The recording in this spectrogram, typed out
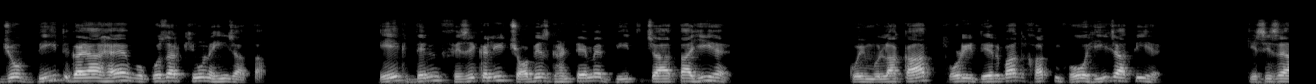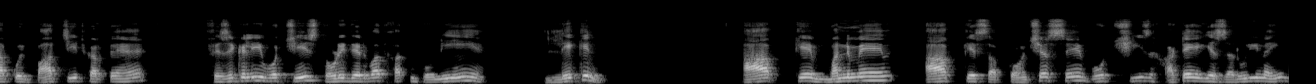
जो बीत गया है, वो गुजर क्यों नहीं जाता? एक दिन फिजिकली 24 घंटे में बीत जाता ही है। कोई मुलाकात थोड़ी देर बाद खत्म हो ही जाती है। किसी से आप कोई बातचीत करते हैं फिजिकली वो चीज़ थोड़ी देर बाद खत्म होनी ही है। लेकिन आपके मन में, आपके सबकॉन्शियस से वो चीज़ हटे ये ज़रूरी नहीं।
